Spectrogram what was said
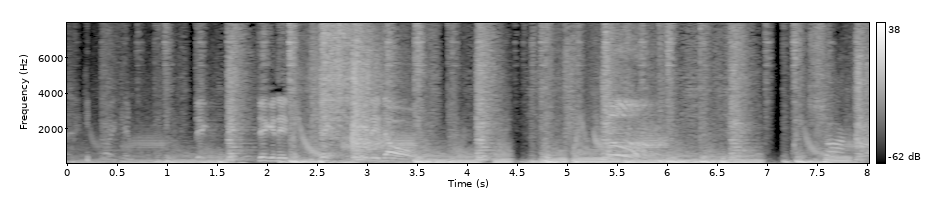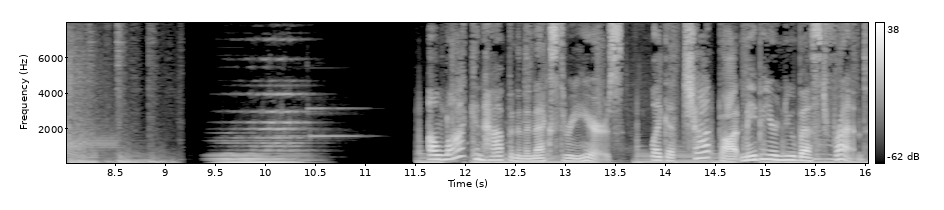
Diggity, diggity dog. A lot can happen in the next three years. Like a chatbot may be your new best friend.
